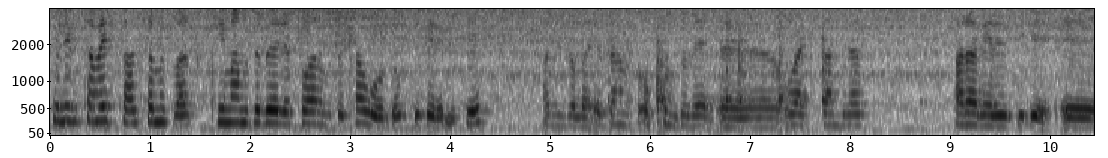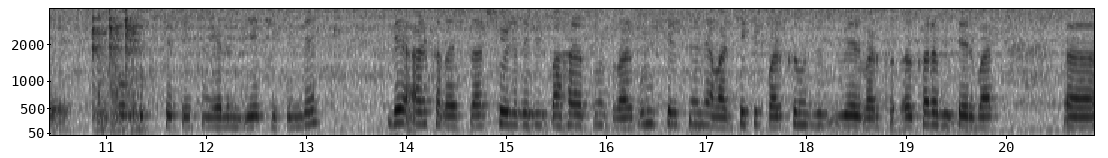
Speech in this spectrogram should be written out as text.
Şöyle bir tamek salçamız var. Kıymamızı böyle soğanımızı kavurduk, biberimizi. Azizallah ezanımız okundu ve e, o açıdan biraz ara verir gibi e, olduk ses etmeyelim diye çekimde. Ve arkadaşlar şöyle de bir baharatımız var. Bunun içerisinde ne var? Kekik var, kırmızı biber var, ka- karabiber var. Ee,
